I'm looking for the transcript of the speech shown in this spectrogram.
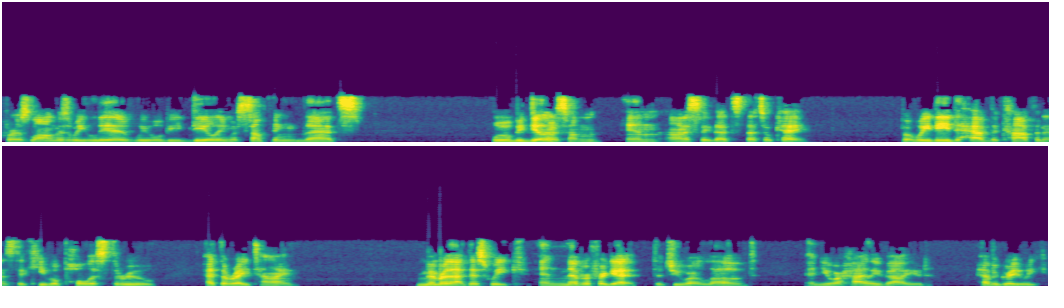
For as long as we live, we will be dealing with something that's we will be dealing with something, and honestly that's that's okay. But we need to have the confidence that he will pull us through at the right time. Remember that this week and never forget that you are loved and you are highly valued. Have a great week.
